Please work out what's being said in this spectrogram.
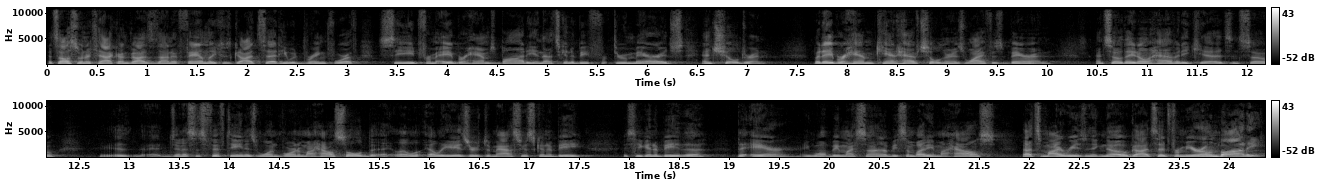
It's also an attack on God's design of family because God said he would bring forth seed from Abraham's body, and that's going to be for, through marriage and children. But Abraham can't have children, his wife is barren. And so they don't have any kids, and so Genesis 15 is one born in my household. Eliezer of Damascus going to be? Is he going to be the, the heir? He won't be my son. It'll be somebody in my house. That's my reasoning. No, God said from your own body.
